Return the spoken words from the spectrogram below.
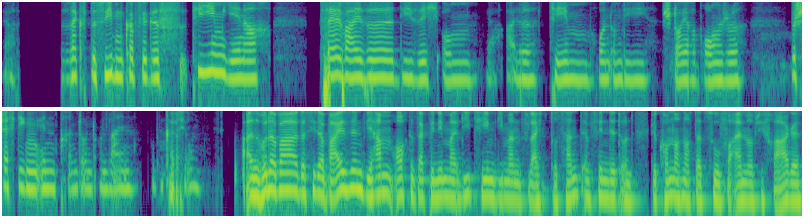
ja, sechs- bis siebenköpfiges Team, je nach Zählweise, die sich um ja, alle Themen rund um die Steuerbranche beschäftigen in Print- und Online-Publikationen. Also wunderbar, dass Sie dabei sind. Wir haben auch gesagt, wir nehmen mal die Themen, die man vielleicht interessant empfindet und wir kommen auch noch dazu, vor allem auf die Frage,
